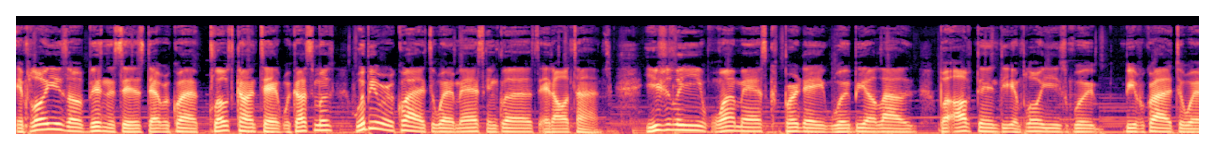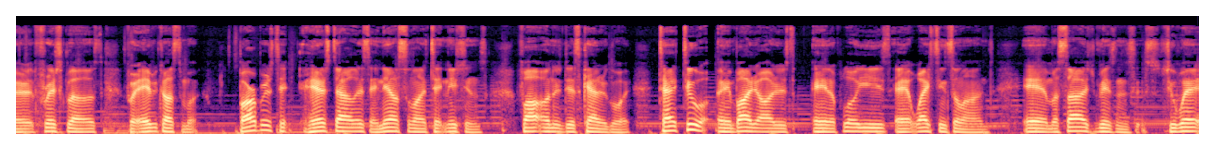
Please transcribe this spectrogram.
Employees of businesses that require close contact with customers will be required to wear masks and gloves at all times. Usually, one mask per day would be allowed, but often the employees would be required to wear fresh gloves for every customer. Barbers, hairstylists, and nail salon technicians fall under this category. Tattoo and body artists and employees at waxing salons and massage businesses should wear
